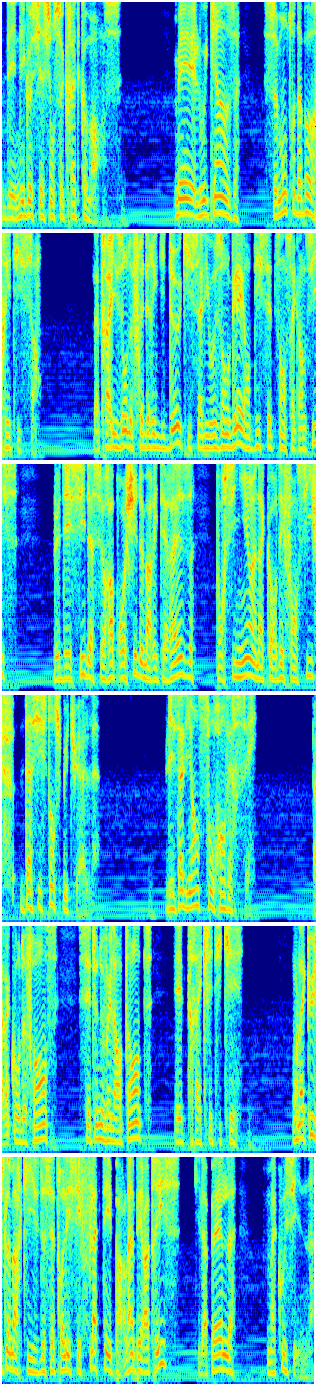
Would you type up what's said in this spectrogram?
Des négociations secrètes commencent. Mais Louis XV se montre d'abord réticent. La trahison de Frédéric II, qui s'allie aux Anglais en 1756, le décide à se rapprocher de Marie-Thérèse pour signer un accord défensif d'assistance mutuelle. Les alliances sont renversées. À la cour de France, cette nouvelle entente est très critiquée. On accuse la marquise de s'être laissée flatter par l'impératrice, qu'il appelle ma cousine.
